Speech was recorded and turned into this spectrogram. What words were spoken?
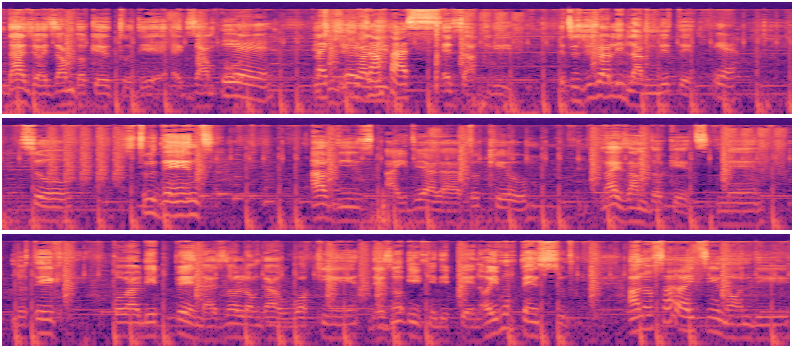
That's your exam docket to the exam. Yeah. It Like your exam pass. Exactly. It is usually laminated. Yeah. So students have this idea that okay oh now exam docket man. You take probably the pen that's no longer working. There's no ink in the pen or even pencil. And start writing on the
